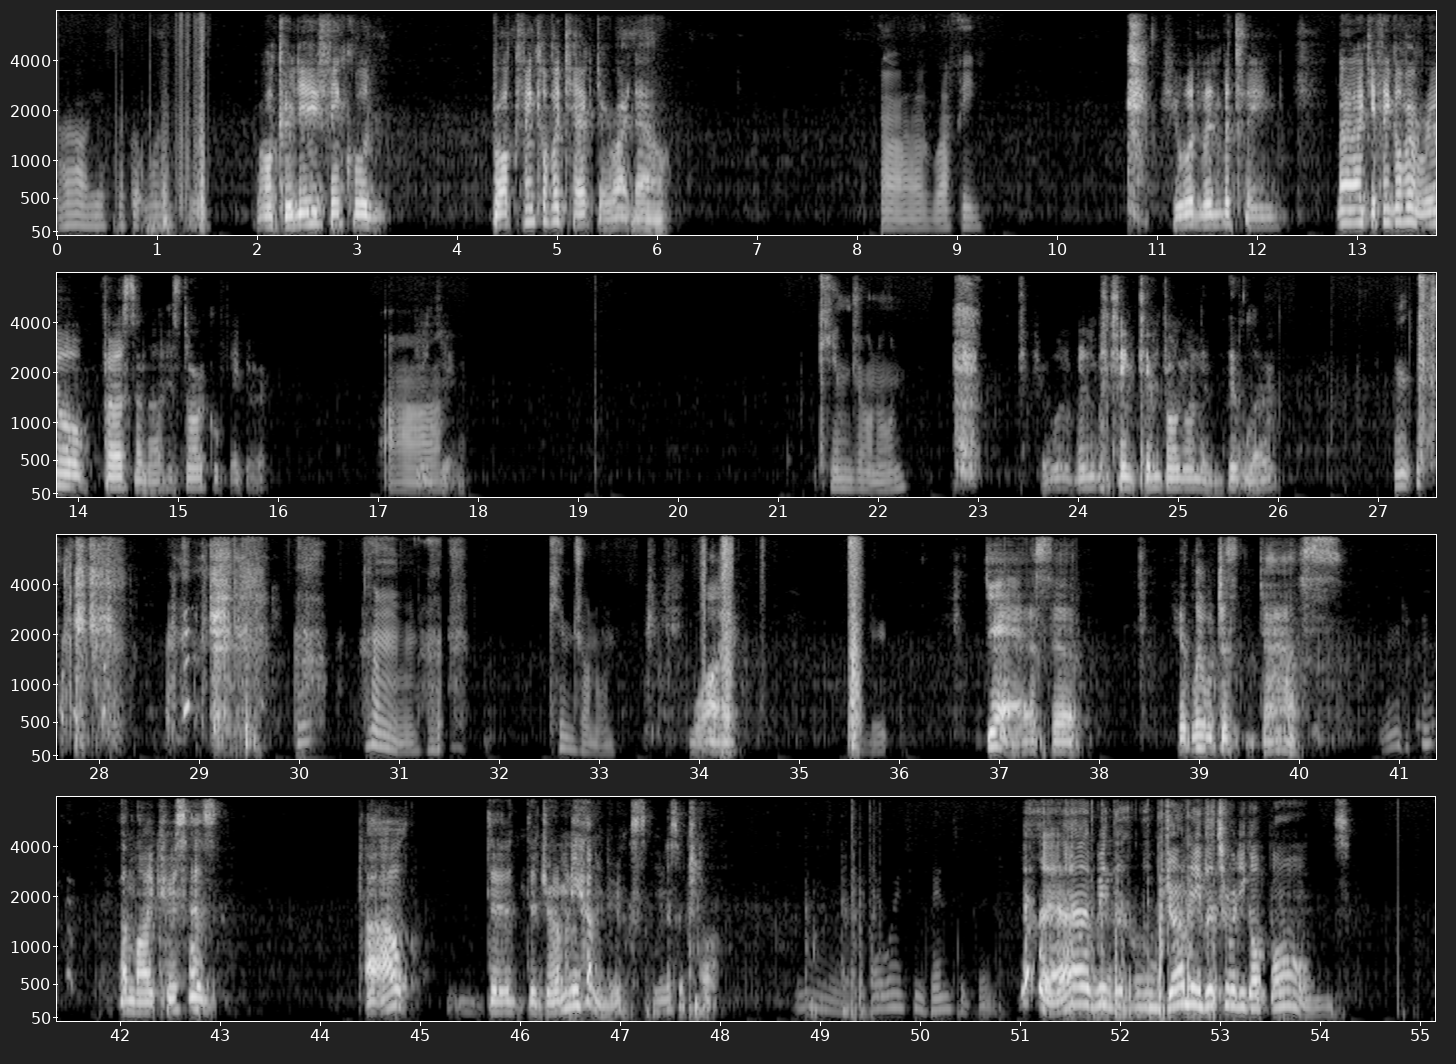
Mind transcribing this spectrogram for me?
Ah, yes, I've got one too. Brock, who do you think would. Brock, think of a character right now. Uh, Luffy. Who would win between. No, okay, think of a real person, a historical figure. Uh, Thank you. Kim Jong Un. Who would win between Kim Jong un and Hitler? hmm. Kim Jong Un. Why? Nope. Yes, uh, Hitler would just gas. And like, who says? Uh, I'll. Did, did Germany have nukes? I'm gonna search it up. No, they weren't invented then. Yeah, I mean, the, Germany literally got bombs.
